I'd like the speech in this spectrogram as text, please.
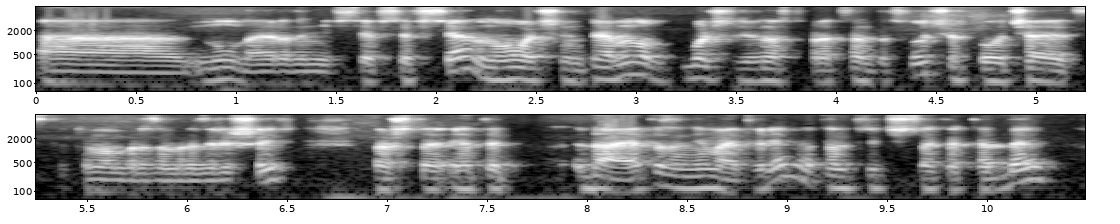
А, ну, наверное, не все-все-все, но очень прям, ну, больше 90% случаев получается таким образом разрешить, потому что это, да, это занимает время, там 3 часа как отдай, а,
